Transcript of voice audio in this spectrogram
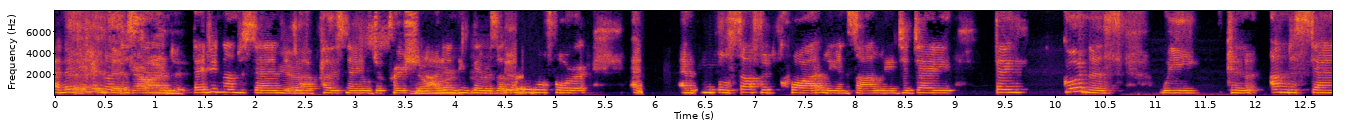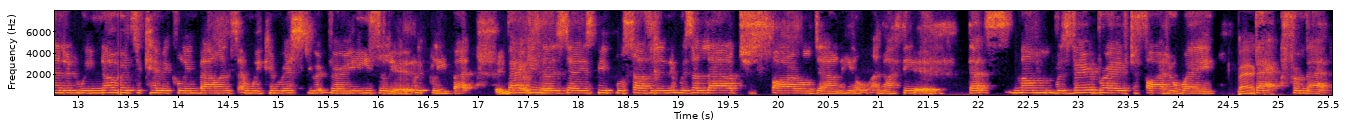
and they Uh, didn't at that understand time. it. They didn't understand Yeah. uh, postnatal depression. I don't think there was a label for it, and and people suffered quietly and silently. And today, thank goodness, we can understand it. We know it's a chemical imbalance, and we can rescue it very easily and quickly. But It back in doesn't. those days, people suffered, and it was allowed to spiral downhill. And I think Yeah. that's mum was very brave to fight her way Back. back from that.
